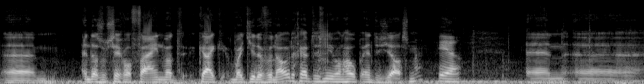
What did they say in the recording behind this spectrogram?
Ehm, en dat is op zich wel fijn, want kijk, wat je ervoor nodig hebt is in ieder geval een hoop enthousiasme. Ja. En eh,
